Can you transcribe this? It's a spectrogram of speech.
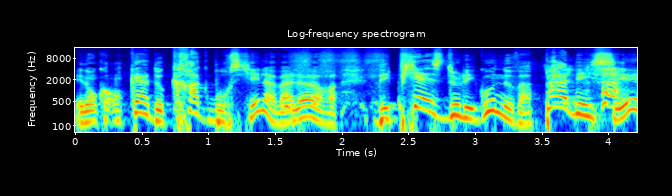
Et donc en cas de krach boursier, la valeur des pièces de Lego ne va pas baisser.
